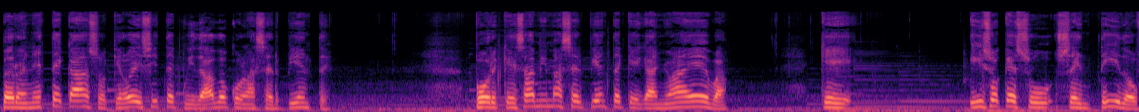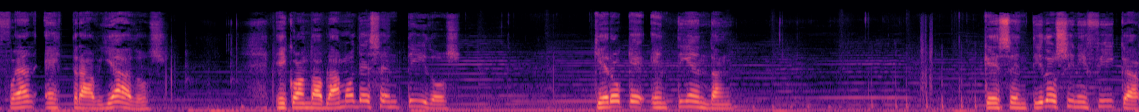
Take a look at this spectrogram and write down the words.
Pero en este caso quiero decirte cuidado con la serpiente. Porque esa misma serpiente que engañó a Eva, que hizo que sus sentidos fueran extraviados. Y cuando hablamos de sentidos, quiero que entiendan ¿Qué sentido significa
